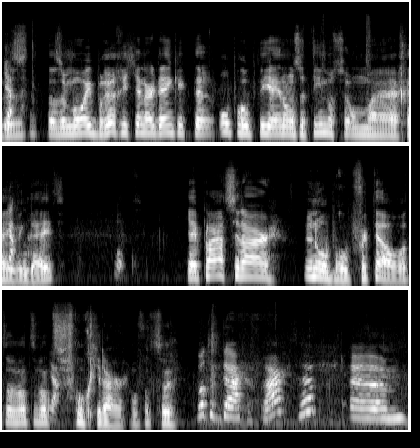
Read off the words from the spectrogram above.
Is, dat, is, een mooi bruggetje naar, denk ik, de oproep die je in onze teamsomgeving ja. deed. Klopt. Jij plaatste daar een oproep. Vertel, wat, wat, wat ja. vroeg je daar? Of wat, wat ik daar gevraagd heb. Um,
